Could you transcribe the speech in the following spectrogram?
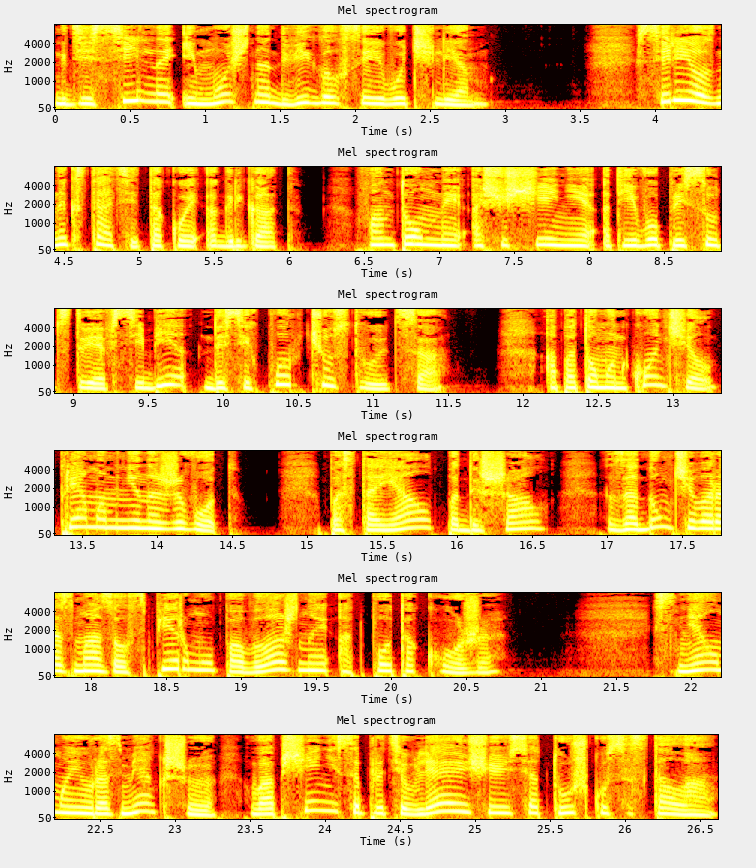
где сильно и мощно двигался его член. Серьезный, кстати, такой агрегат. Фантомные ощущения от его присутствия в себе до сих пор чувствуются. А потом он кончил прямо мне на живот. Постоял, подышал, задумчиво размазал сперму по влажной от пота коже. Снял мою размягшую, вообще не сопротивляющуюся тушку со стола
